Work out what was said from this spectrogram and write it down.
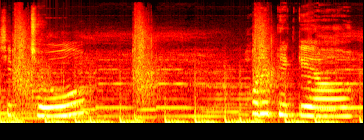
십초 허리 필게요.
